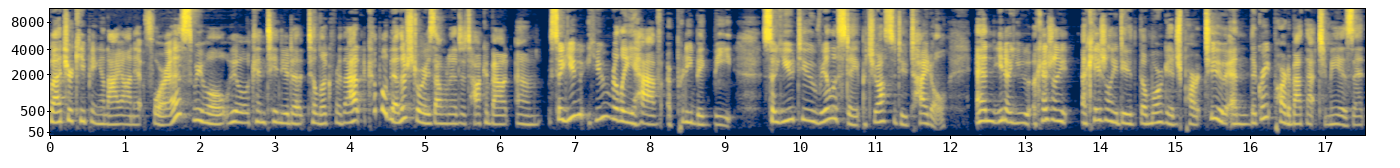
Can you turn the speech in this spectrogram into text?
glad you're keeping an eye on it for us. We will we will continue to to look for that. A couple of the other stories I wanted to talk about. Um, so you you really have a pretty big beat. So you do real estate, but you also do title, and you know you occasionally occasionally do the mortgage part too. And the great part about that to me is that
